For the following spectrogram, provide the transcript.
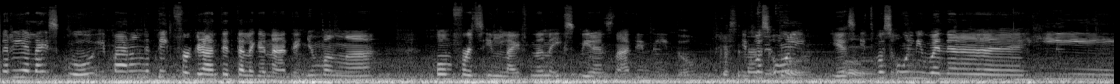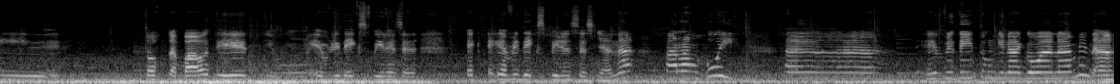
na-realize ko, eh, parang na-take for granted talaga natin yung mga comforts in life na na-experience natin dito. Kasi It was nandito, only yes, oo. it was only when uh, he talked about it, yung everyday experiences, e- everyday experiences niya na parang huy, ah, everyday itong ginagawa namin ah.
